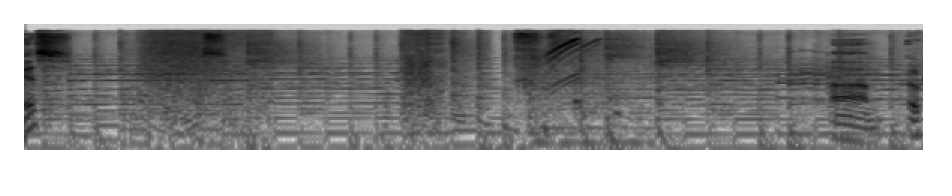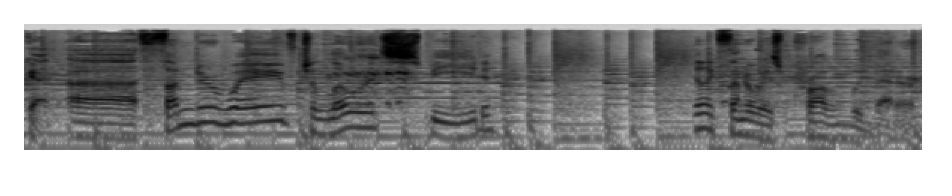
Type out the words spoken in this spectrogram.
Miss? Um, okay. Uh, Thunder Wave to lower its speed. I feel like Thunder Wave's probably better.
